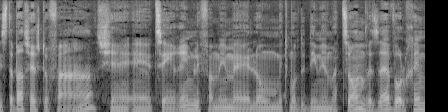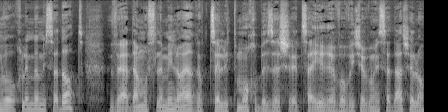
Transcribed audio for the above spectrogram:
מסתבר שיש תופעה שצעירים לפעמים אה, לא מתמודדים עם הצום וזה, והולכים ואוכלים במסעדות. ואדם מוסלמי לא היה רוצה לתמוך בזה שצעיר יבוא וישב במסעדה שלו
